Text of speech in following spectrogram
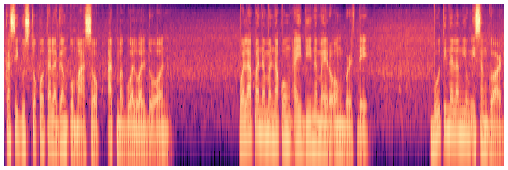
kasi gusto ko talagang pumasok at magwalwal doon. Wala pa naman akong ID na mayroong birthday. Buti na lang yung isang guard,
